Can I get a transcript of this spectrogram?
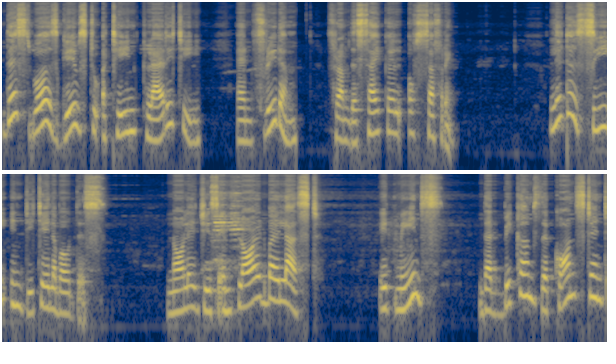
This verse gives to attain clarity and freedom from the cycle of suffering. Let us see in detail about this. Knowledge is employed by lust. It means that becomes the constant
